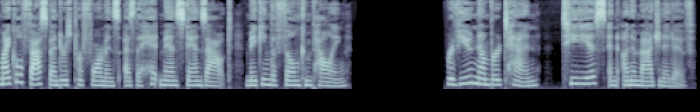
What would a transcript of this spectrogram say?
Michael Fassbender's performance as the hitman stands out, making the film compelling. Review number 10 Tedious and unimaginative.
